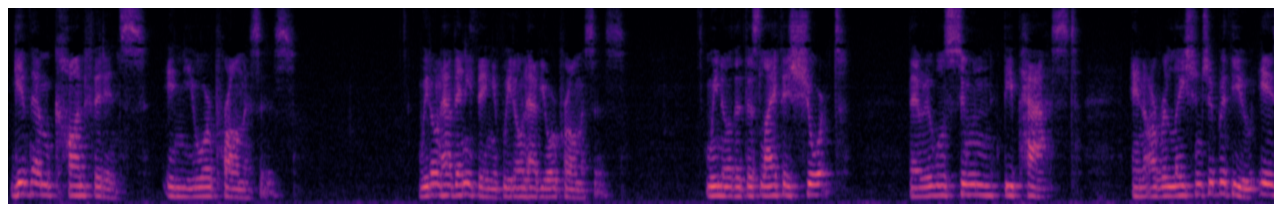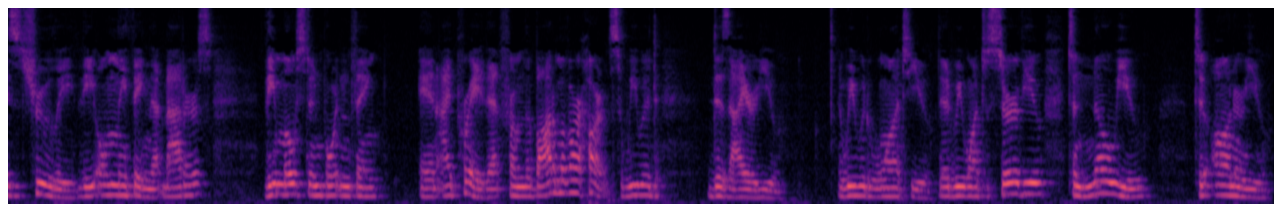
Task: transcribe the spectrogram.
give them confidence in your promises. We don't have anything if we don't have your promises. We know that this life is short, that it will soon be past, and our relationship with you is truly the only thing that matters, the most important thing. And I pray that from the bottom of our hearts, we would desire you. And we would want you, that we want to serve you, to know you, to honor you,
